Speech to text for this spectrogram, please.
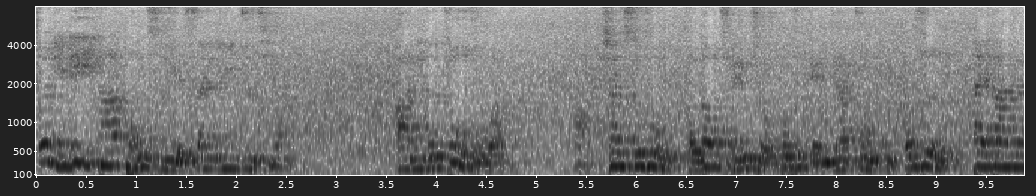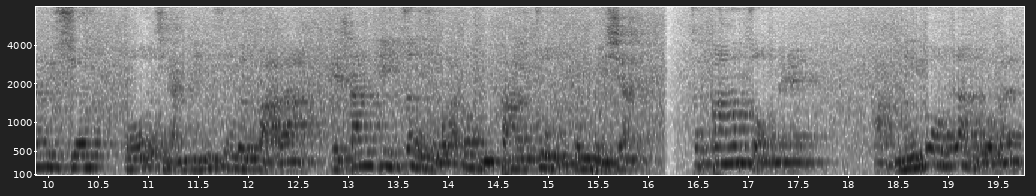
所以你利他，同时也三利自己啊！啊，你的祝福，啊，像师傅走到全球都是给人家祝福，都是带大家去修国强民富的法啦，给当地政府啊都很大的祝福跟回向。这八种呢，啊，能够让我们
